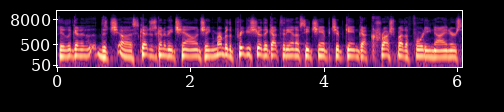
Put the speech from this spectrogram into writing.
You're the uh, schedule's going to be challenging. Remember, the previous year they got to the NFC Championship game, got crushed by the 49ers.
